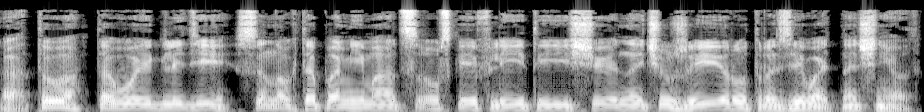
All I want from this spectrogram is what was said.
А то, того и гляди, сынок-то помимо отцовской флейты еще и на чужие рот разевать начнет.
